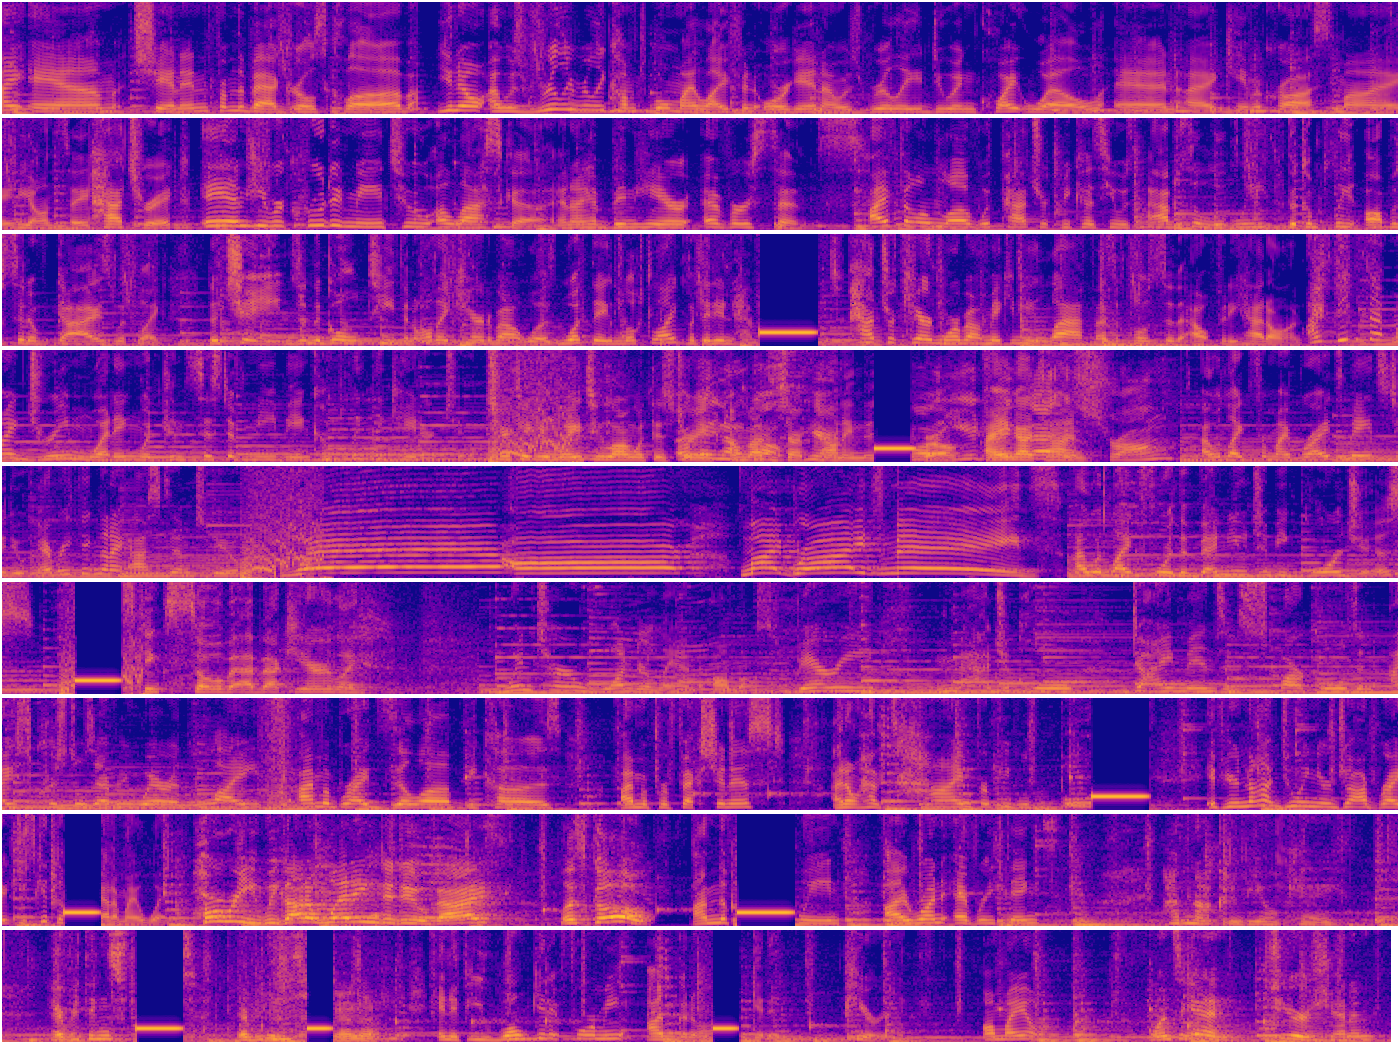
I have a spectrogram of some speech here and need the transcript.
I am Shannon from the Bad Girls Club. You know, I was really, really comfortable in my life in Oregon. I was really doing quite well, and I came across my fiance, Patrick, and he recruited me to Alaska, and I have been here ever since. I fell in love with Patrick because he was absolutely the complete opposite of guys with like the chains and the gold teeth, and all they cared about was what they looked like, but they didn't have Patrick cared more about making me laugh as opposed to the outfit he had on. I think that my dream wedding would consist of me being completely catered to. You're taking way too long with this drink. Okay, no, I'm about no, to start here. pounding this, Boy, bro. you I ain't got time. strong. I would like for my bridesmaids to do everything that I ask them to do. Where are my bridesmaids? I would like for the venue to be gorgeous. Stinks so bad back here. Like, Winter wonderland almost. Very magical, diamonds and sparkles and ice crystals everywhere and lights. I'm a bridezilla because I'm a perfectionist. I don't have time for people's bull. If you're not doing your job right, just get the out of my way. hurry, we got a wedding to do, guys. Let's go. I'm the queen. I run everything. I'm not gonna be okay. Everything's Everything's And if you won't get it for me, I'm gonna get it. Period. On my own. Once again, cheers, Shannon.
